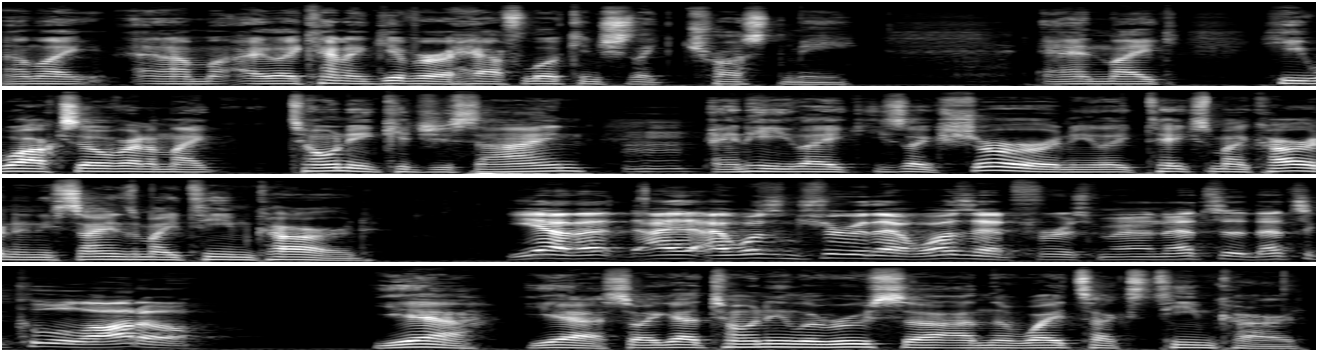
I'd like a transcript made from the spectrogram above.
I'm like, and I'm, I like kind of give her a half look, and she's like, trust me, and like he walks over and I'm like, Tony, could you sign? Mm-hmm. And he like, he's like, sure, and he like takes my card and he signs my team card. Yeah, that I, I wasn't sure who that was at first, man. That's a that's a cool auto. Yeah, yeah. So I got Tony La Russa on the White Sox team card.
